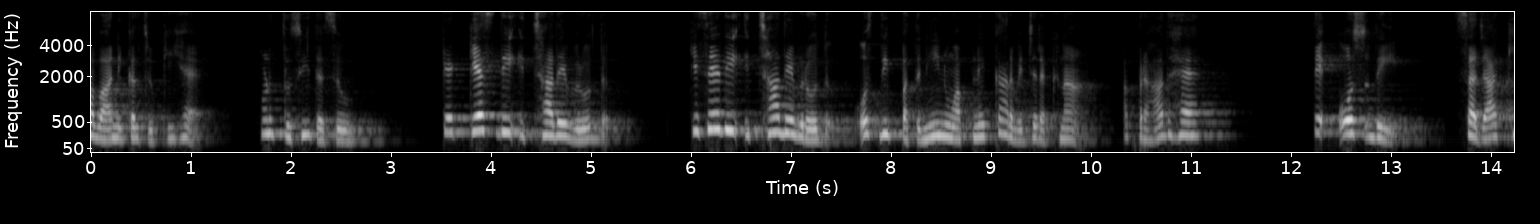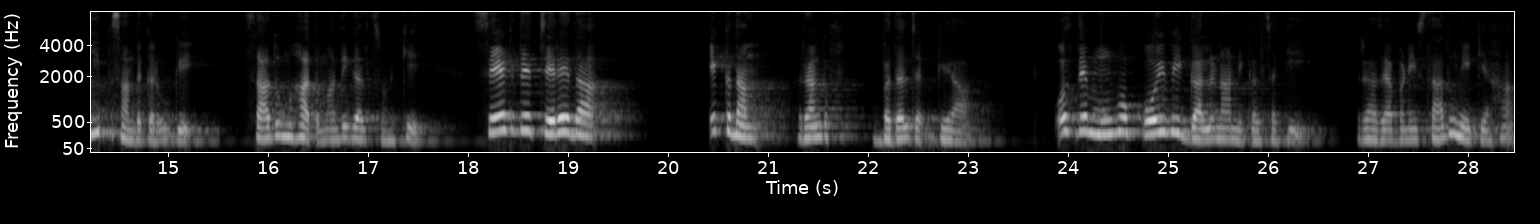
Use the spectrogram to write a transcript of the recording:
ਹਵਾ ਨਿਕਲ ਚੁੱਕੀ ਹੈ। ਹੁਣ ਤੁਸੀਂ ਦੱਸੋ ਕਿ ਕਿਸ ਦੀ ਇੱਛਾ ਦੇ ਵਿਰੁੱਧ, ਕਿਸੇ ਦੀ ਇੱਛਾ ਦੇ ਵਿਰੁੱਧ ਉਸ ਦੀ ਪਤਨੀ ਨੂੰ ਆਪਣੇ ਘਰ ਵਿੱਚ ਰੱਖਣਾ ਅਪਰਾਧ ਹੈ ਤੇ ਉਸ ਦੀ ਸਜ਼ਾ ਕੀ ਪਸੰਦ ਕਰੋਗੇ? ਸਾਧੂ ਮਹਾਤਮਾ ਦੀ ਗੱਲ ਸੁਣ ਕੇ ਸੇਠ ਦੇ ਚਿਹਰੇ ਦਾ ਇੱਕਦਮ ਰੰਗ ਬਦਲ ਜ- ਗਿਆ। ਉਸ ਦੇ ਮੂੰਹੋਂ ਕੋਈ ਵੀ ਗੱਲ ਨਾ ਨਿਕਲ ਸਕੀ। ਰਾਜਾ ਬਣੇ ਸਾਧੂ ਨੇ ਕਿਹਾ,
